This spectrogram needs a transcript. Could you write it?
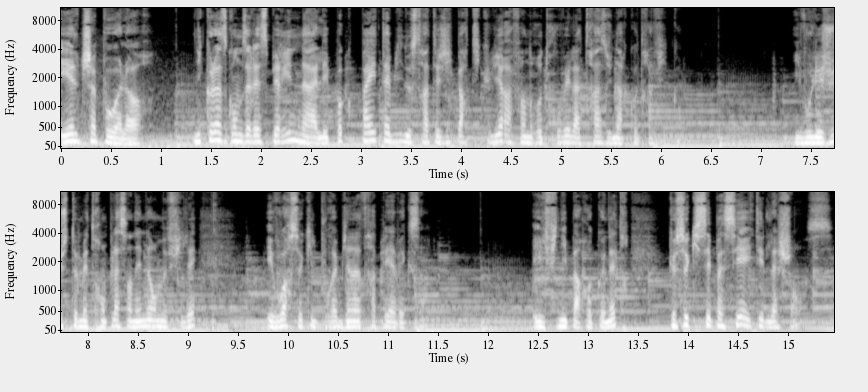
Et El Chapo alors? Nicolas González Perrin n'a à l'époque pas établi de stratégie particulière afin de retrouver la trace du narcotrafiquant. Il voulait juste mettre en place un énorme filet et voir ce qu'il pourrait bien attraper avec ça. Et il finit par reconnaître que ce qui s'est passé a été de la chance.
